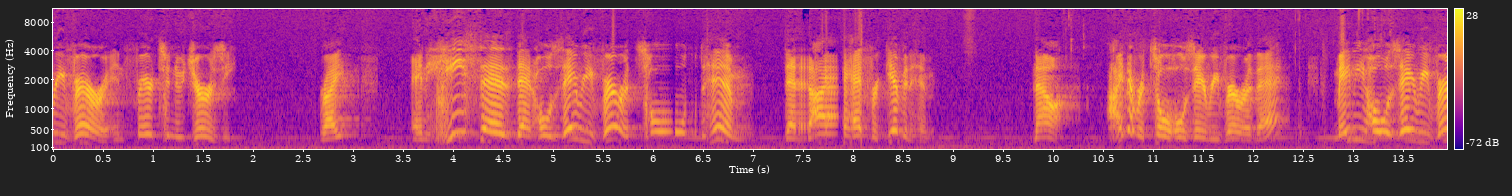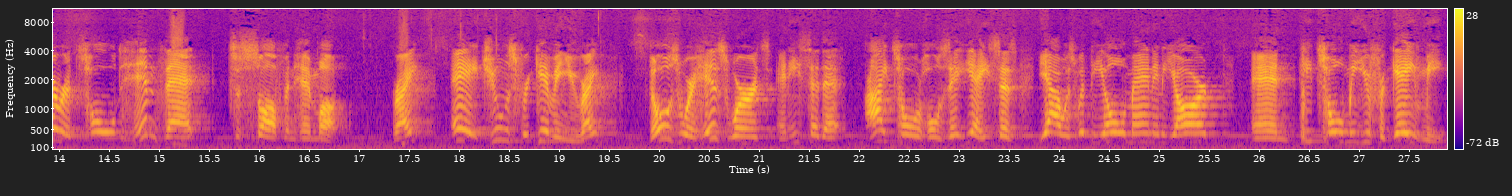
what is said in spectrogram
Rivera in Fairton, New Jersey, right? And he says that Jose Rivera told him that I had forgiven him. Now, I never told Jose Rivera that. Maybe Jose Rivera told him that to soften him up, right? Hey, June's forgiving you, right? Those were his words, and he said that I told Jose. Yeah, he says, yeah, I was with the old man in the yard, and he told me you forgave me.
